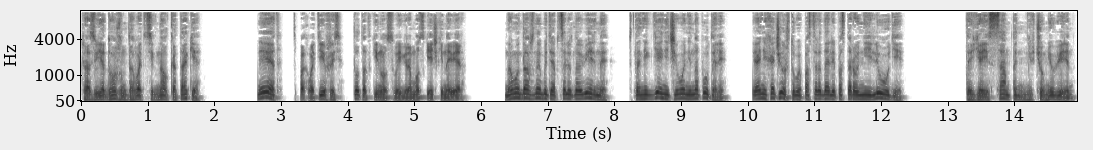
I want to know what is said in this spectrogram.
«Разве я должен давать сигнал к атаке?» «Нет», — спохватившись, тот откинул свои громоздкие очки наверх. «Но мы должны быть абсолютно уверены, что нигде ничего не напутали. Я не хочу, чтобы пострадали посторонние люди». Да я и сам-то ни в чем не уверен.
